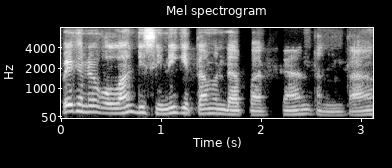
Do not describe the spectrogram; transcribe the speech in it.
Baik, Allah di sini kita mendapatkan tentang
